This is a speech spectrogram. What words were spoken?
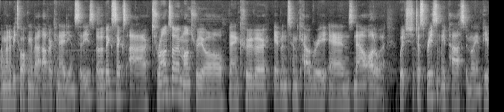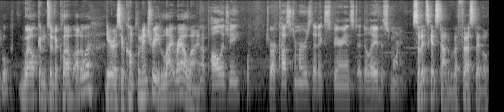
I'm going to be talking about other Canadian cities. So the big six are Toronto, Montreal, Vancouver, Edmonton, Calgary, and now Ottawa, which just recently passed a million people. Welcome to the club, Ottawa. Here is your complimentary light rail line. An apology to our customers that experienced a delay this morning. So let's get started with the first level.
